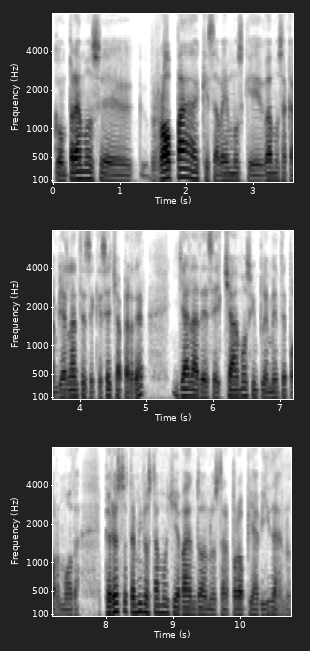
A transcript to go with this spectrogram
compramos eh, ropa que sabemos que vamos a cambiarla antes de que se eche a perder, ya la desechamos simplemente por moda. Pero esto también lo estamos llevando a nuestra propia vida, ¿no?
